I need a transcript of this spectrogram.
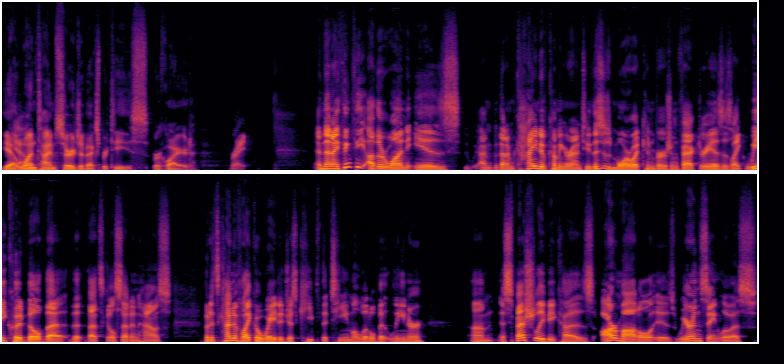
Yeah, yeah. one time surge of expertise required. Right. And then I think the other one is um, that I'm kind of coming around to. This is more what Conversion Factory is. Is like we could build that that, that skill set in house, but it's kind of like a way to just keep the team a little bit leaner. Um, especially because our model is we're in St. Louis.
